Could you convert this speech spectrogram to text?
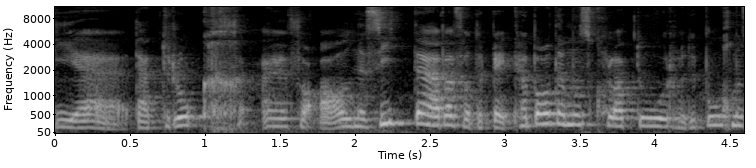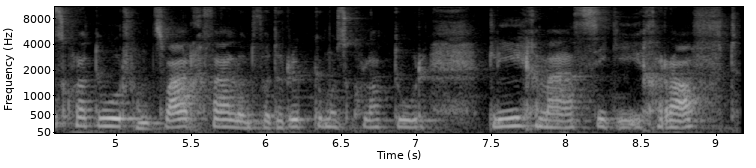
die, den Druck äh, von allen Seiten, eben, von der Beckenbodenmuskulatur, von der Bauchmuskulatur, vom Zwerchfell und von der Rückenmuskulatur, gleichmäßige Kraft,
